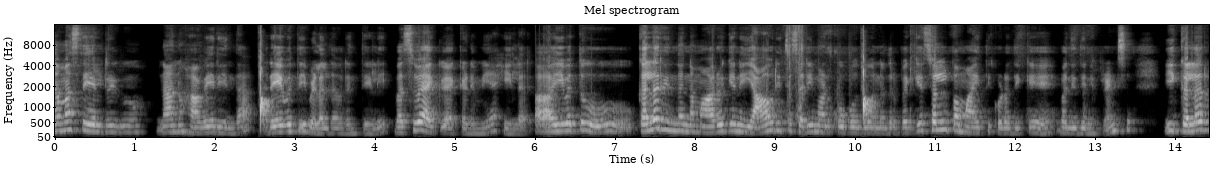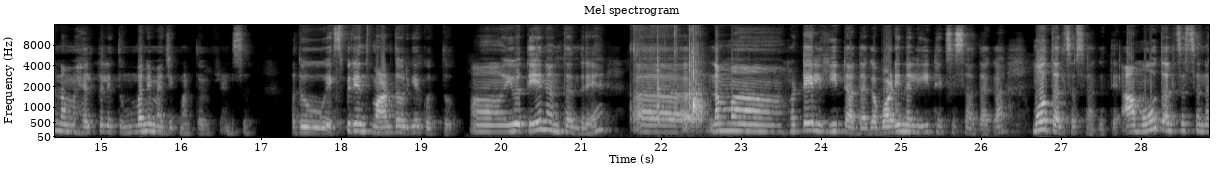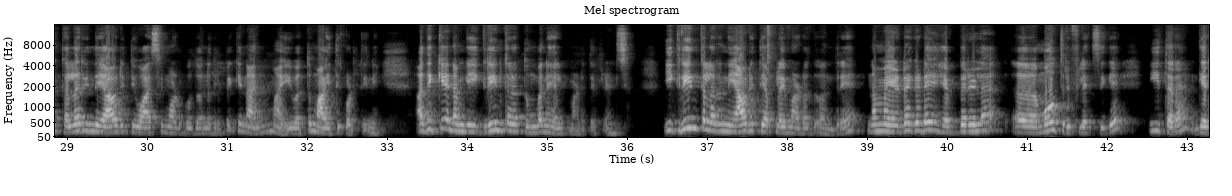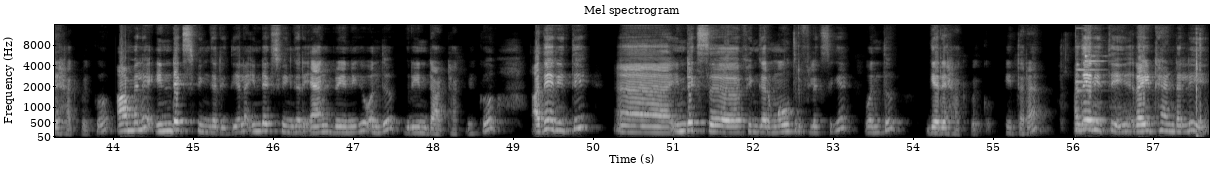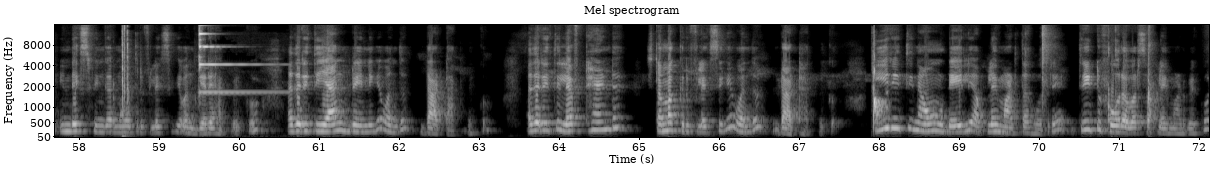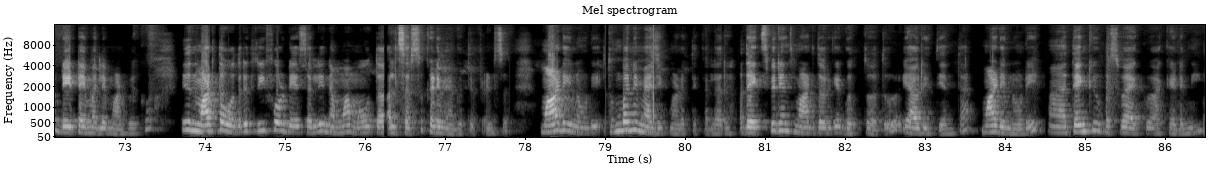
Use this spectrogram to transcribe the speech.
ನಮಸ್ತೆ ಎಲ್ರಿಗೂ. ನಾನು ಹಾವೇರಿಯಿಂದ ರೇವತಿ ಬೆಳಲ್ದವ್ರಂತೇಳಿ, ಬಸವ ಆಕ್ಯು ಅಕಾಡೆಮಿಯ ಹೀಲರ್. ಇವತ್ತು ಕಲರಿಂದ ನಮ್ಮ ಆರೋಗ್ಯನ ಯಾವ ರೀತಿ ಸರಿ ಮಾಡ್ಕೋಬಹುದು ಅನ್ನೋದ್ರ ಬಗ್ಗೆ ಸ್ವಲ್ಪ ಮಾಹಿತಿ ಕೊಡೋದಕ್ಕೆ ಬಂದಿದ್ದೀನಿ ಫ್ರೆಂಡ್ಸ್ ಈ ಕಲರ್ ನಮ್ಮ ಹೆಲ್ತ್ ಅಲ್ಲಿ ತುಂಬಾನೇ ಮ್ಯಾಜಿಕ್ ಮಾಡ್ತವೆ ಫ್ರೆಂಡ್ಸ್ ಅದು ಎಕ್ಸ್ಪೀರಿಯನ್ಸ್ ಮಾಡಿದವ್ರಿಗೆ ಗೊತ್ತು. ಇವತ್ತೇನಂತಂದರೆ ನಮ್ಮ ಹೊಟ್ಟೆಯಲ್ಲಿ ಹೀಟ್ ಆದಾಗ ಬಾಡಿನಲ್ಲಿ ಹೀಟ್ ಎಕ್ಸಸ್ ಆದಾಗ ಮೌತ್ ಅಲ್ಸರ್ಸ್ ಆಗುತ್ತೆ. ಆ ಮೌತ್ ಅಲ್ಸರ್ಸನ್ನು ಕಲರಿಂದ ಯಾವ ರೀತಿ ವಾಸಿ ಮಾಡ್ಬೋದು ಅನ್ನೋದ್ರ ಬಗ್ಗೆ ನಾನು ಇವತ್ತು ಮಾಹಿತಿ ಕೊಡ್ತೀನಿ. ಅದಕ್ಕೆ ನಮಗೆ ಈ ಗ್ರೀನ್ ಕಲರ್ ತುಂಬಾ ಹೆಲ್ಪ್ ಮಾಡುತ್ತೆ ಫ್ರೆಂಡ್ಸ್ ಈ ಗ್ರೀನ್ ಕಲರನ್ನು ಯಾವ ರೀತಿ ಅಪ್ಲೈ ಮಾಡೋದು ಅಂದರೆ ನಮ್ಮ ಎಡಗಡೆ ಹೆಬ್ಬೆರಳ ಮೌತ್ ರಿಫ್ಲೆಕ್ಸಿಗೆ ಈ ಥರ ಗೆರೆ ಹಾಕಬೇಕು. ಆಮೇಲೆ ಇಂಡೆಕ್ಸ್ ಫಿಂಗರ್ ಇದೆಯಲ್ಲ ಇಂಡೆಕ್ಸ್ ಫಿಂಗರ್ ಯಾಂಗ್ ಬ್ರೇನಿಗೆ ಒಂದು ಗ್ರೀನ್ ಡಾಟ್ ಹಾಕಬೇಕು. ಅದೇ ರೀತಿ ಇಂಡೆಕ್ಸ್ ಫಿಂಗರ್ ಮೌತ್ ರಿಫ್ಲೆಕ್ಸಿಗೆ ಒಂದು ಗೆರೆ ಹಾಕಬೇಕು ಈ ಥರ ಅದೇ ರೀತಿ ರೈಟ್ ಹ್ಯಾಂಡಲ್ಲಿ ಇಂಡೆಕ್ಸ್ ಫಿಂಗರ್ ಮೌತ್ ರಿಫ್ಲೆಕ್ಸ್ಗೆ ಒಂದು ಗೆರೆ ಹಾಕಬೇಕು. ಅದೇ ರೀತಿ ಯಾಂಗ್ ಬ್ರೈನಿಗೆ ಒಂದು ಡಾಟ್ ಹಾಕಬೇಕು. ಅದೇ ರೀತಿ ಲೆಫ್ಟ್ ಹ್ಯಾಂಡ್ ಸ್ಟಮಕ್ ರಿಫ್ಲೆಕ್ಸಿಗೆ ಒಂದು ಡಾಟ್ ಹಾಕಬೇಕು. ಈ ರೀತಿ ನಾವು ಡೈಲಿ ಅಪ್ಲೈ ಮಾಡ್ತಾ ಹೋದರೆ three to four hours apply ಮಾಡಬೇಕು ಡೇ ಟೈಮಲ್ಲೇ ಮಾಡಬೇಕು. ಇದನ್ನು ಮಾಡ್ತಾ ಹೋದರೆ ತ್ರೀ ಫೋರ್ ಡೇಸಲ್ಲಿ ನಮ್ಮ ಮೌತ್ ಅಲ್ಸರ್ಸ್ ಕಡಿಮೆ ಆಗುತ್ತೆ ಫ್ರೆಂಡ್ಸ್ ಮಾಡಿ ನೋಡಿ, ತುಂಬಾನೇ ಮ್ಯಾಜಿಕ್ ಮಾಡುತ್ತೆ ಕಲರ್ ಅದು ಎಕ್ಸ್ಪೀರಿಯನ್ಸ್ ಮಾಡಿದವ್ರಿಗೆ ಗೊತ್ತು ಅದು, ಯಾವ ರೀತಿ ಅಂತ. ಮಾಡಿ ನೋಡಿ. Thank you Basava academy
